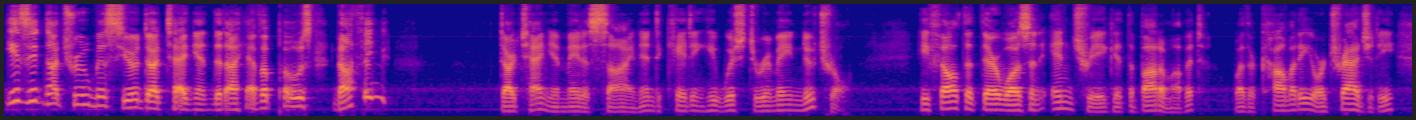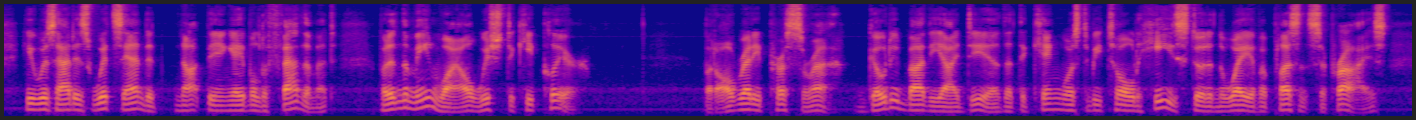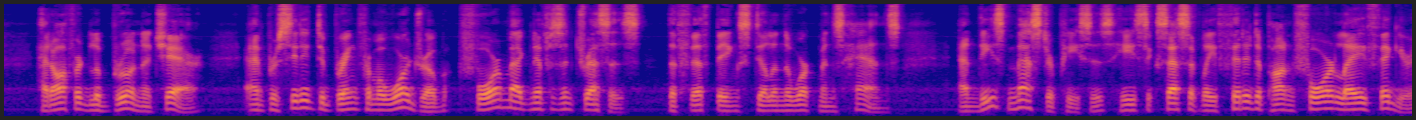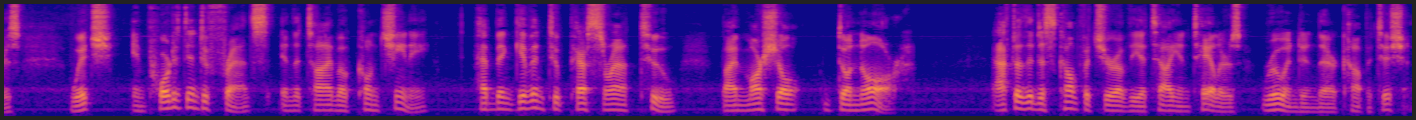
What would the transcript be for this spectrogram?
Is it not true, Monsieur d'Artagnan, that I have opposed nothing?" D'Artagnan made a sign indicating he wished to remain neutral. He felt that there was an intrigue at the bottom of it; whether comedy or tragedy, he was at his wits' end at not being able to fathom it, but in the meanwhile wished to keep clear. But already Percerin, goaded by the idea that the king was to be told he stood in the way of a pleasant surprise, had offered Lebrun a chair, and proceeded to bring from a wardrobe four magnificent dresses, the fifth being still in the workman's hands; and these masterpieces he successively fitted upon four lay figures, which, imported into France in the time of Concini, had been given to Percerin too, by Marshal d'Aunor, after the discomfiture of the Italian tailors ruined in their competition.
